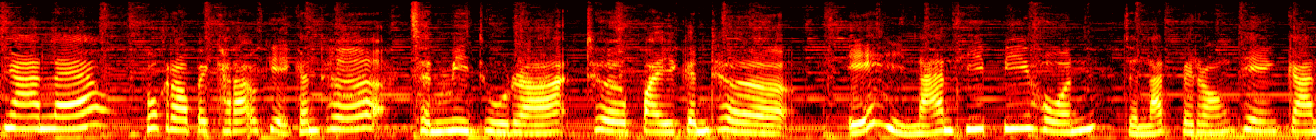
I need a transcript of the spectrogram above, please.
กงานแล้ว พวกเราไปคาราโอเกะกันเถอะ ฉันมีธุระ เธอไปกันเถอะ เอ๊ะนานที่ปีหน จะนัดไปร้องเพลงกัน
